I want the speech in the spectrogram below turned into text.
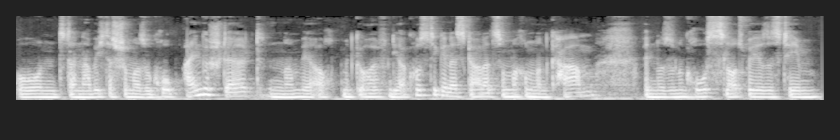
Und dann habe ich das schon mal so grob eingestellt. Dann haben wir auch mitgeholfen, die Akustik in der Skala zu machen. Und dann kam, wenn du so ein großes Lautsprechersystem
